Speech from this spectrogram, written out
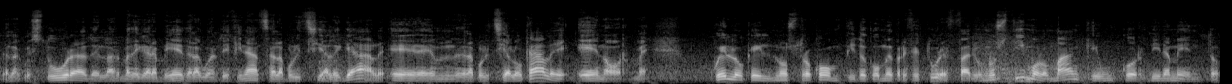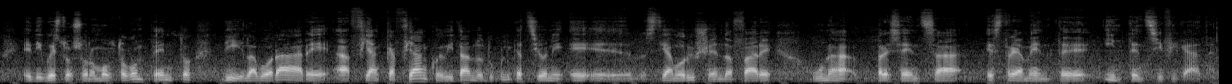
della questura, dell'arma dei carabinieri, della Guardia di Finanza, della polizia, legale, eh, della polizia locale è enorme quello che è il nostro compito come prefettura è fare uno stimolo ma anche un coordinamento e di questo sono molto contento di lavorare a fianco a fianco evitando duplicazioni e eh, stiamo riuscendo a fare una presenza estremamente intensificata.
